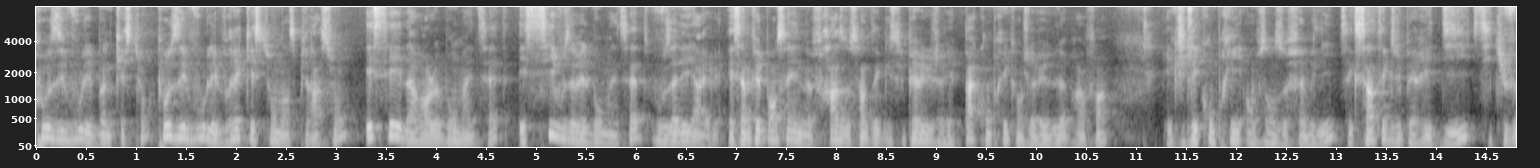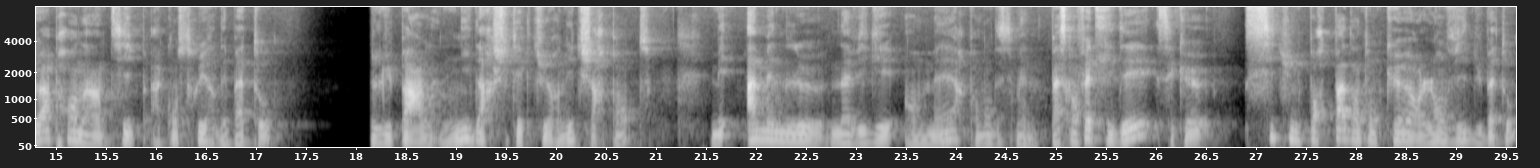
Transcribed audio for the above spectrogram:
posez-vous les bonnes questions, posez-vous les vraies questions d'inspiration, essayez d'avoir le bon mindset, et si vous avez le bon mindset, vous allez y arriver. Et ça me fait penser à une phrase de Saint-Exupéry que j'avais pas compris quand je l'avais lu la première fois, et que je l'ai compris en faisant The Family, c'est que Saint-Exupéry dit, si tu veux apprendre à un type à construire des bateaux, ne lui parle ni d'architecture ni de charpente, mais amène-le naviguer en mer pendant des semaines. Parce qu'en fait, l'idée, c'est que si tu ne portes pas dans ton cœur l'envie du bateau,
